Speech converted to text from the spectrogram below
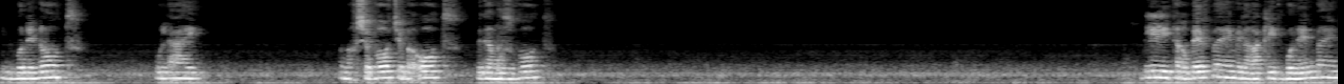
מתבוננות אולי במחשבות שבאות וגם עוזבות. בלי להתערבב בהם, אלא רק להתבונן בהם.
